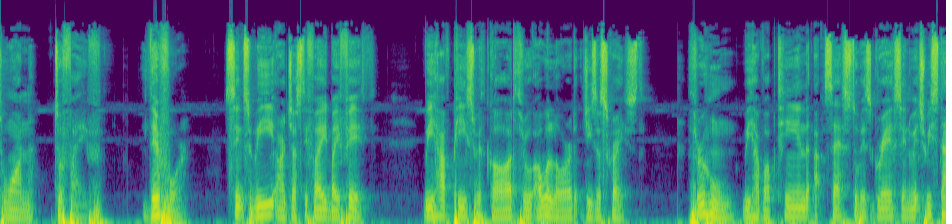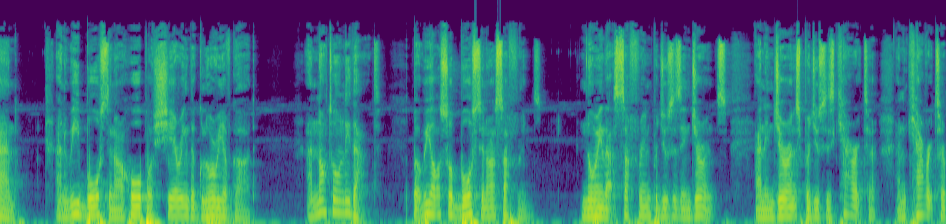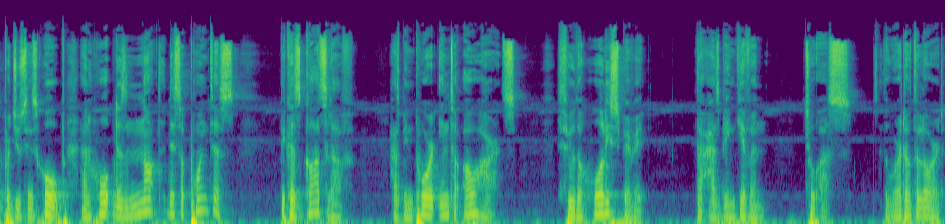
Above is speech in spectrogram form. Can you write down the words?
Verse 1 to 5. Therefore, since we are justified by faith, we have peace with God through our Lord Jesus Christ, through whom we have obtained access to his grace in which we stand, and we boast in our hope of sharing the glory of God. And not only that, but we also boast in our sufferings, knowing that suffering produces endurance, and endurance produces character, and character produces hope, and hope does not disappoint us, because God's love has been poured into our hearts through the Holy Spirit that has been given to us. The word of the Lord.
